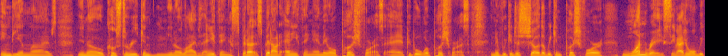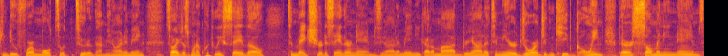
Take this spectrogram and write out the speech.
Indian lives, you know, Costa Rican, you know, lives, anything. Spit out spit out anything, and they will push push for us. Uh, people will push for us. And if we can just show that we can push for one race, imagine what we can do for a multitude of them. You know what I mean? So I just want to quickly say, though, to make sure to say their names. You know what I mean? You got Ahmaud, Breonna, Tamir, George. You can keep going. There are so many names.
